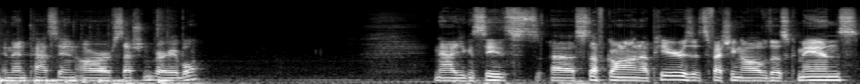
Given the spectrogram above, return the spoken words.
and then pass in our session variable. Now you can see uh, stuff going on up here as it's fetching all of those commands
